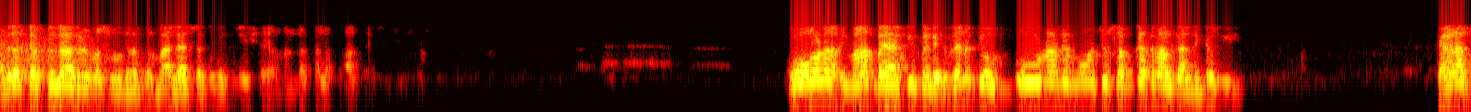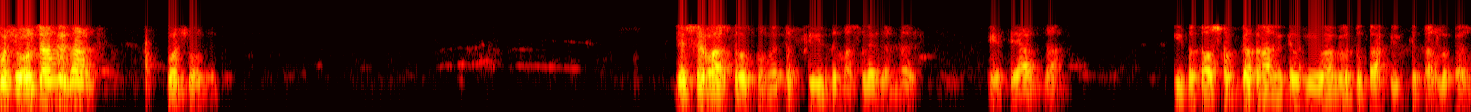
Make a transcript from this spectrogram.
حضرت عبداللہ بن مسعود نے فرمایا لے سکتے اللہ تعالیٰ پاک ہے۔ وہ ہوں امام بیا کی پہ لکھ دین کہ انہوں نے منہ چ سبقت نال گل نکل گئی۔ کہنا کچھ اور چاہتے سن؟ کچھ ہو اس واسطے حکم تفسیر کے مسئلے کے اندر احتیاط کا کی پتا سبقت نہ نکل گئی ہوا اگر تو تحقیق کے کر لو پہلے۔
